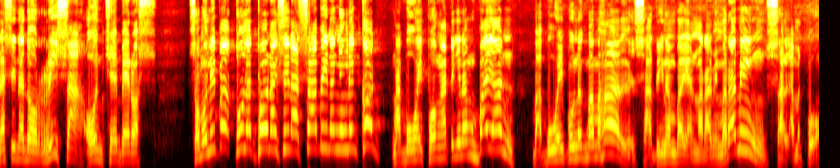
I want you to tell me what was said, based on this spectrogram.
na Senador Risa Oncheveros. So muli po, tulad po ng sinasabi ng inyong lingkod, mabuhay po ang ating inang bayan, mabuhay po nagmamahal sa ating inang bayan. Maraming maraming salamat po.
